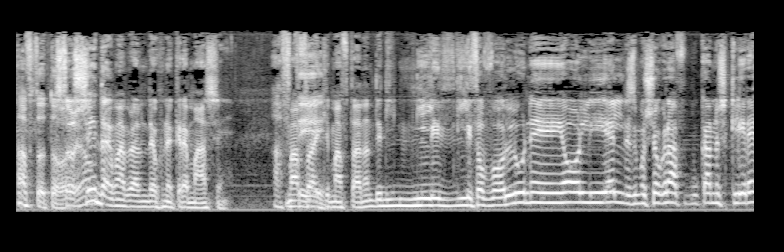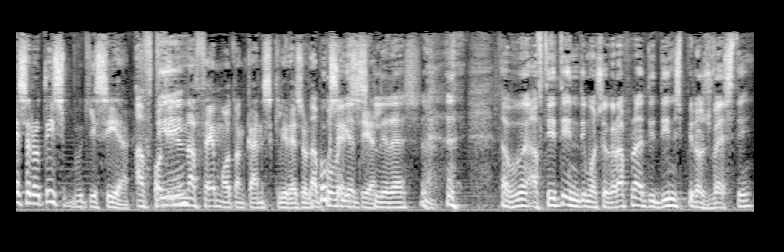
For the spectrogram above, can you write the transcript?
αυτό το Στο ωραίο. Σύνταγμα πρέπει να την έχουν κρεμάσει. Αυτή. Με αυτά και με αυτά. Να την λι- λιθοβολούν όλοι οι Έλληνες δημοσιογράφοι που κάνουν σκληρές ερωτήσεις που και εσύ. Αυτή- Ότι είναι ένα θέμα όταν κάνεις σκληρές Θα ερωτήσει. πούμε για τις σκληρές. Θα πούμε αυτή την δημοσιογράφο να την τίνεις πυροσβέστη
